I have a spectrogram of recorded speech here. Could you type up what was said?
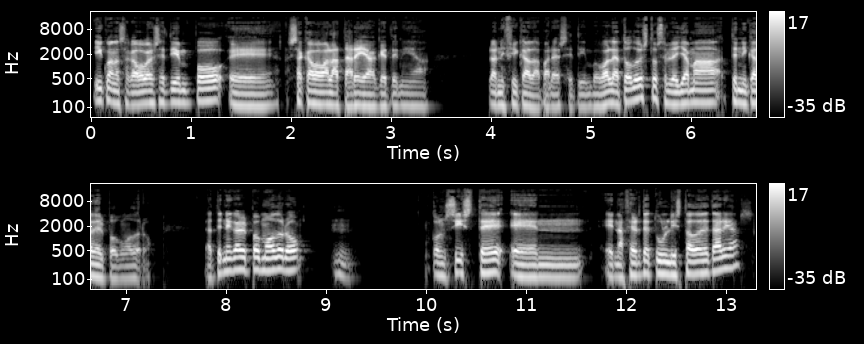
y cuando se acababa ese tiempo eh, se acababa la tarea que tenía planificada para ese tiempo, ¿vale? A todo esto se le llama técnica del pomodoro. La técnica del pomodoro consiste en, en hacerte tú un listado de tareas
